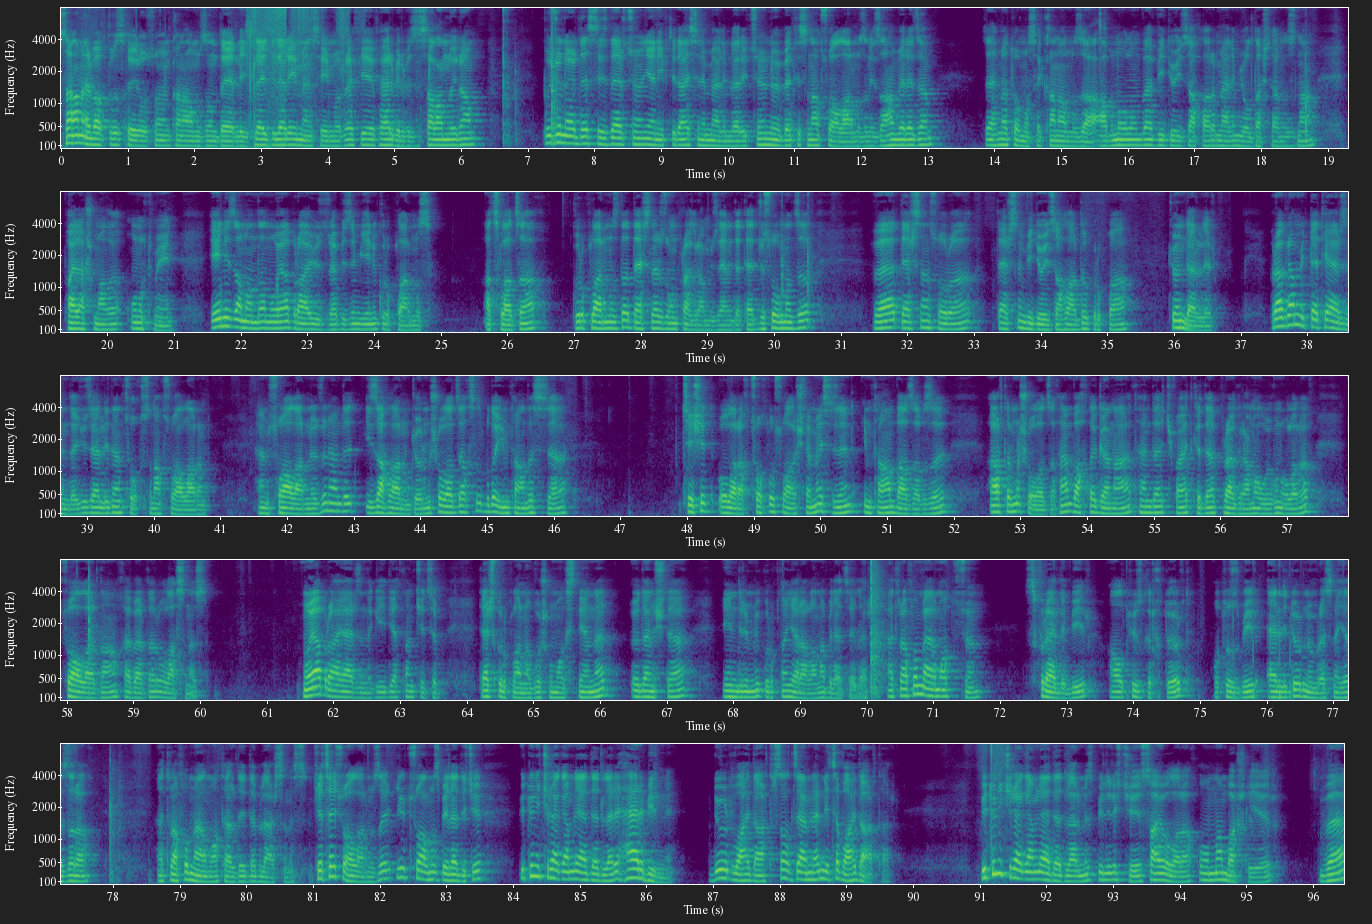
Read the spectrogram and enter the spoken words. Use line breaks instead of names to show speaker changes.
Salam, hər vaxtınız xeyir olsun. Kanalımızın dəyərli izləyiciləri, mən Seymur Rəfiyev, hər birinizi salamlayıram. Bu günlərdə sizlər üçün, yəni ibtidai sinif müəllimləri üçün növbəti sınaq suallarımızın izahını verəcəm. Zəhmət olmasa kanalımıza abunə olun və video izahları müəllim yoldaşlarınızla paylaşmağı unutmayın. Eyni zamanda noyabr ayı üzrə bizim yeni qruplarımız açılacaq. Qruplarımızda dərslər zon proqramı üzərində tədris olunacaq və dərsdən sonra dərsin video izahları qrupa göndərilir. Proqram müddəti ərzində 150-dən çox sınaq sualların həm sualların özün, həm də izahlarını görmüş olacaqsınız. Bu da imtahanda sizə çeşid olaraq çoxlu sual işləmək sizin imtahan bazanızı artırmış olacaq. Həm vaxta qənaət, həm də kifayət qədər proqrama uyğun olaraq suallardan xəbərdar olasınız. Noyabr ayı ərzində qeydiyyatdan keçib dərs qruplarına qoşulmaq istəyənlər ödənişdə endirimli qrupdan yararlana biləcəklər. Ətraflı məlumat üçün 051 644 31 54 nömrəsinə yazaraq ətraflı məlumat əldə edə bilərsiniz. Keçək suallarımıza. İlk sualımız belədir ki, bütün iki rəqəmli ədədləri hər birini 4 vahid artırsaq cəmləri neçə vahid artar? Bütün iki rəqəmli ədədlərimiz bilirik ki, sayı olaraq 10-dan başlayır və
